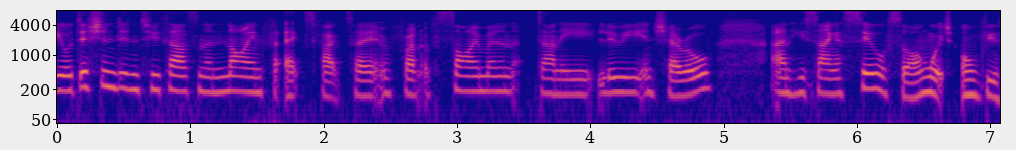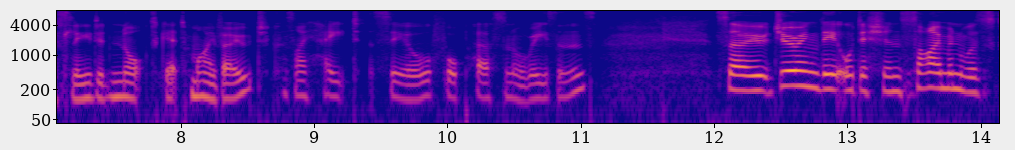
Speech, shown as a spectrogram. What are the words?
He auditioned in 2009 for X Factor in front of Simon, Danny, Louis, and Cheryl, and he sang a Seal song, which obviously did not get my vote because I hate Seal for personal reasons. So during the audition, Simon was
